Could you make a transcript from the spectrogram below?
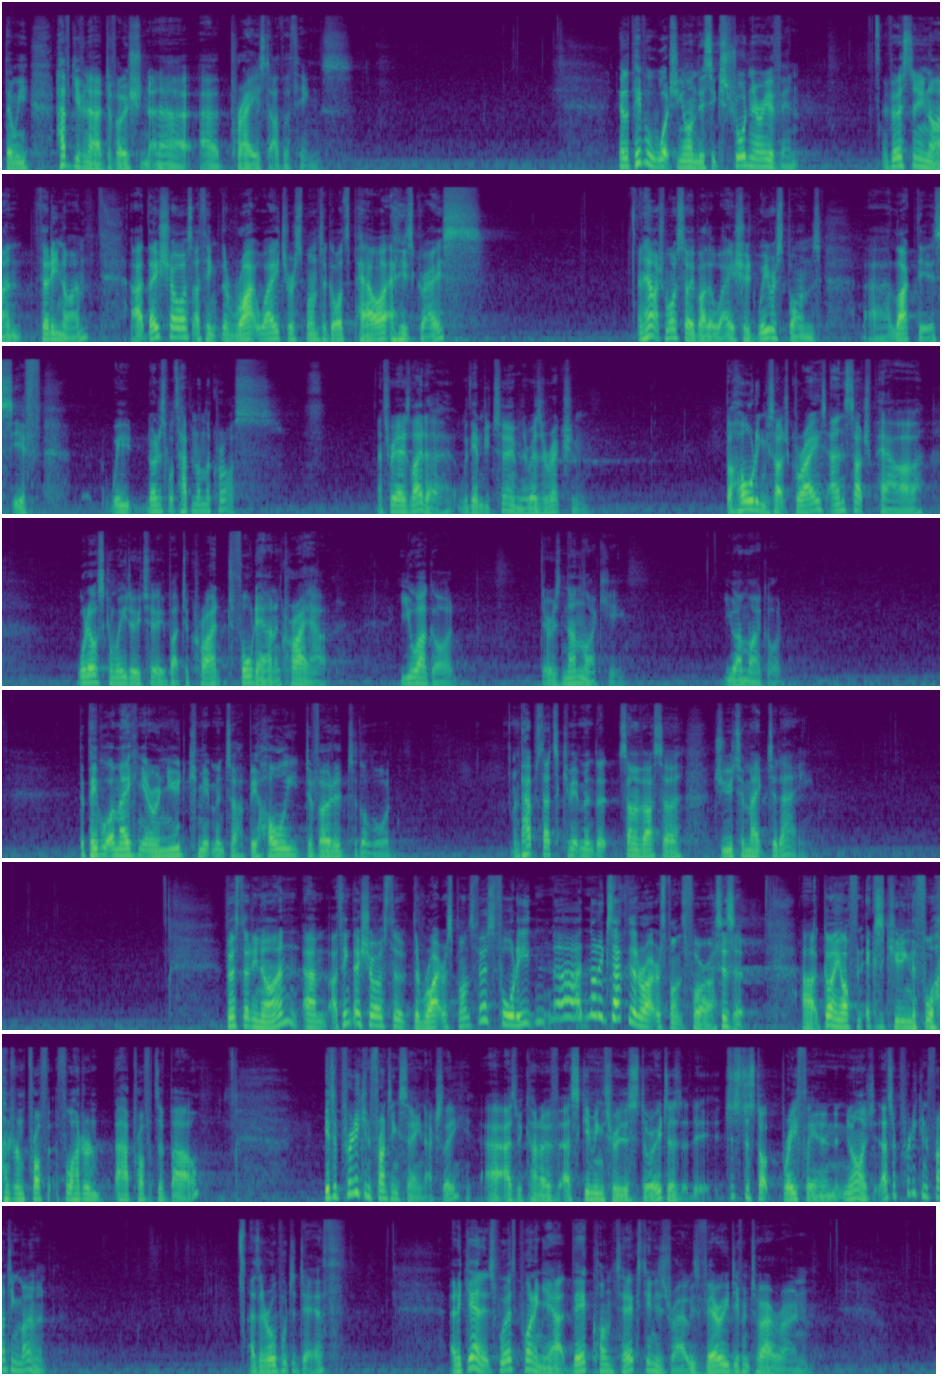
that we have given our devotion and our, our praise to other things. Now, the people watching on this extraordinary event, verse 39, 39 uh, they show us, I think, the right way to respond to God's power and His grace. And how much more so, by the way, should we respond uh, like this if we notice what's happened on the cross? And three days later, with the empty tomb, the resurrection. beholding such grace and such power, what else can we do too but to cry, to fall down and cry out, You are God. There is none like you. You are my God. The people are making a renewed commitment to be wholly devoted to the Lord. And perhaps that's a commitment that some of us are due to make today. Verse 39, um, I think they show us the, the right response. Verse 40, no, not exactly the right response for us, is it? Uh, going off and executing the 400, prophet, 400 uh, prophets of Baal. It's a pretty confronting scene, actually, uh, as we kind of are skimming through this story, to, just to stop briefly and acknowledge that's a pretty confronting moment. As they're all put to death. And again, it's worth pointing out their context in Israel is very different to our own.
